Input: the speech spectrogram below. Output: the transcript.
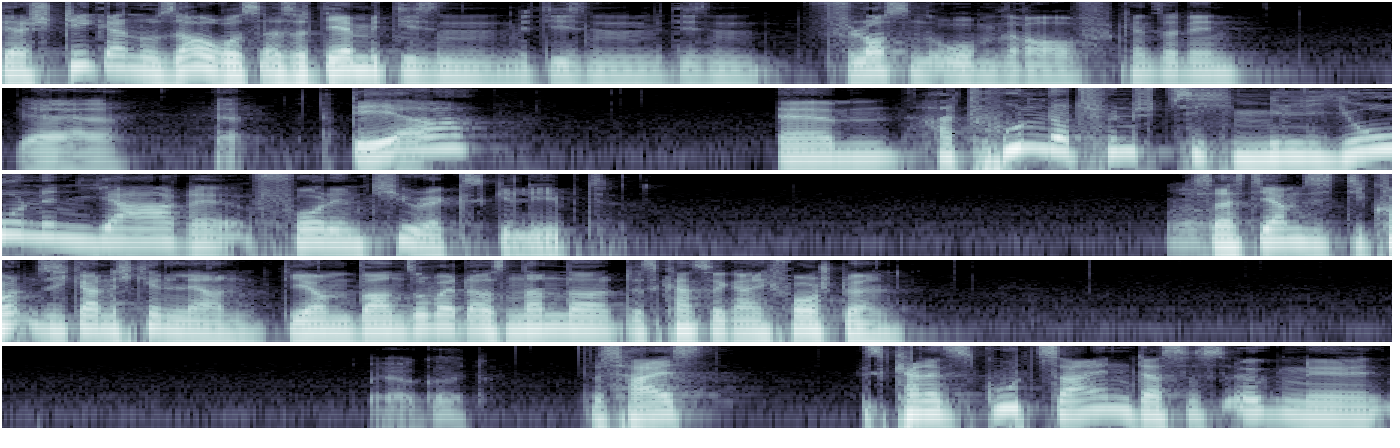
der Steganosaurus, also der mit diesen, mit diesen, mit diesen Flossen oben drauf, kennst du den? Ja, ja. Der ähm, hat 150 Millionen Jahre vor dem T-Rex gelebt. Das Ja. heißt, die, haben sich, die konnten sich gar nicht kennenlernen. Die haben, waren so weit auseinander, das kannst du dir gar nicht vorstellen. Ja, gut. Das heißt, es kann jetzt gut sein, dass es irgendeine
